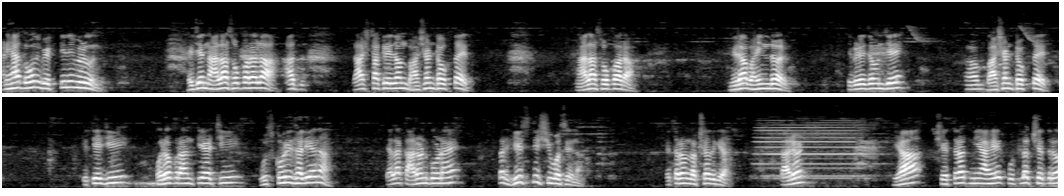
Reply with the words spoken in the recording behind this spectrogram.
आणि ह्या दोन व्यक्तींनी मिळून हे जे नाला सोपाराला आज राज ठाकरे जाऊन भाषण ठोकतायत नाला सोपारा मीरा भाईंदर तिकडे जाऊन जे भाषण ठोकतायत तिथे जी परप्रांतीयाची घुसखोरी झाली आहे ना त्याला कारण कोण आहे? तर हीच ती शिवसेना. हे तर लक्षात घ्या. कारण ह्या क्षेत्रात मी आहे कुठलं क्षेत्र?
